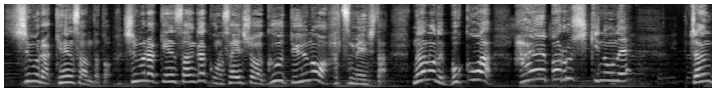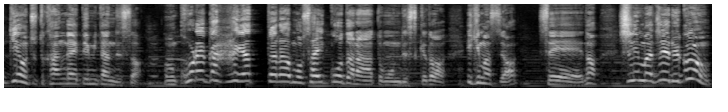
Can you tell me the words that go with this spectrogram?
志村けんさんだと。志村けんさんがこの最初はグーというのを発明した。なので僕はハエバル式のねじゃんけんをちょっと考えてみたんですよ、うん、これが流行ったらもう最高だなと思うんですけどいきますよ。せーの。シーマジェルグーン。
